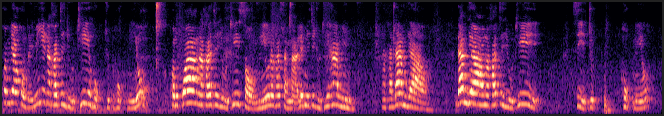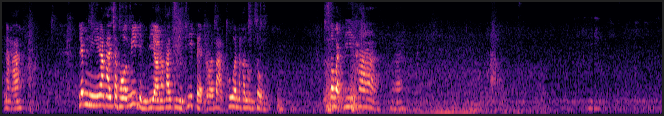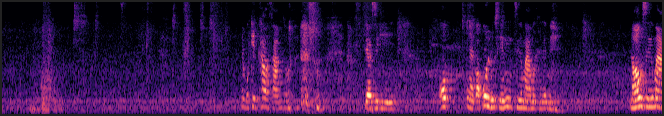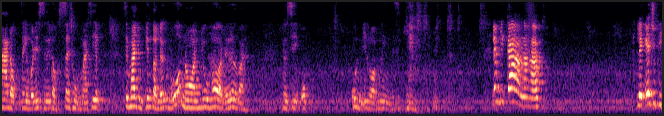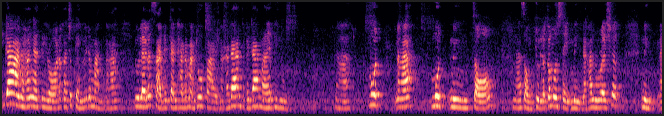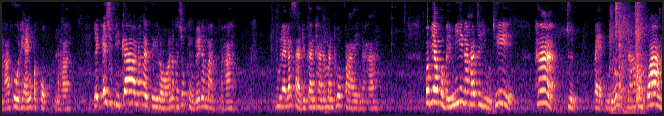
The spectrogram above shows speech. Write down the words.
ความยาวของใบมีดนะคะจะอยู่ที่ 6.6 นิ้ว ความกว้างนะคะจะอยู่ที่ 2 นิ้วนะคะ สันหนาเล่มนี้จะอยู่ที่ 5 มิลนะคะ ด้ามยาว ด้ามยาวนะคะจะอยู่ที่ 4.6 นิ้วนะคะ เล่มนี้นะคะ เฉพาะมีดอย่างเดียวนะคะจะอยู่ที่ 800 บาททั่วนะคะรวมส่ง สวัสดีค่ะนะคะยังบอกกินข้าวซ้ำจูเดี๋ยวสิอบอย่างก็อุ่นลูกชิ้นซื้อมาเมื่อคืนนี่น้องซื้อมาดอกแต่ยังไม่ได้ซื้อดอกใส่ถุงมาสิสิมาอยู่กินตอนเด็กโอ้นอนอยู่บ่เด้อว่ะเดี๋ยวสิอบอุ่นอีกรอบหนึ่งเดี๋ยวสิกิน เล่มที่เก้านะคะเหล็ก HPK นะคะงานตีร้อนนะคะชุบแข็งด้วยน้ำมันนะคะ ดูแลรักษาโดยการทาน้ำมันทั่วไปนะคะ ด้านจะเป็นด้านไม้พยุงนะคะหมุดนะคะหมุดหนึ่งสองนะสองจุดแล้วก็โมเสกหนึ่งนะคะรูรอยเชือกหนึ่งนะคะฟูลแท้งประกบนะคะเหล็ก HP 9นะงานตีร้อนนะคะชุบแข็งด้วยน้ำมันนะคะ ดูแลรักษาโดยการทาน้ำมันทั่วไปนะคะความยาวของใบมีดนะคะจะอยู่ที่ห้าจุด 8 นิ้วนะคะความกว้าง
